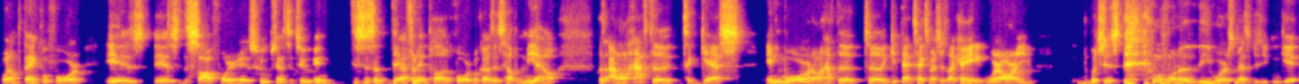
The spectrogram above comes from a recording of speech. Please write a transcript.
what I'm thankful for is is the software is Hoops Institute, and this is a definite plug for it because it's helping me out because I don't have to to guess anymore. I don't have to to get that text message like, "Hey, where are you?" Which is one of the worst messages you can get.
